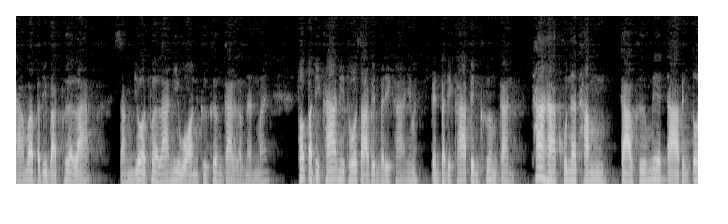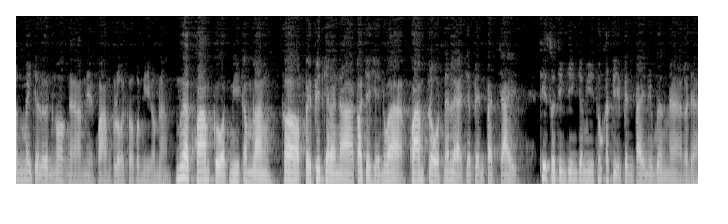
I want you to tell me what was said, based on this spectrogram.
ถามว่าปฏิบัติเพื่อละสังโยชน์เพื่อละนิวรณ์คือเครื่องกั้นเหล่านั้นไหมเพราะปฏิฆานี่โทสะเป็นปฏิฆาใช่ไหมเป็นปฏิฆาเป็นเครื่องกั้น ถ้าหากคุณธรรมกล่าวคือเมตตาเป็นต้นไม่เจริญงอกงามเนี่ยความโกรธเขาก็มีกำลัง เมื่อความโกรธมีกำลัง ก็ไปพิจารณาก็จะเห็นว่าความโกรธนั่นแหละจะเป็นปัจจัย ที่สุดจริง ๆ จะมีทุกขติเป็นไปในเบื้องหน้าก็ได้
